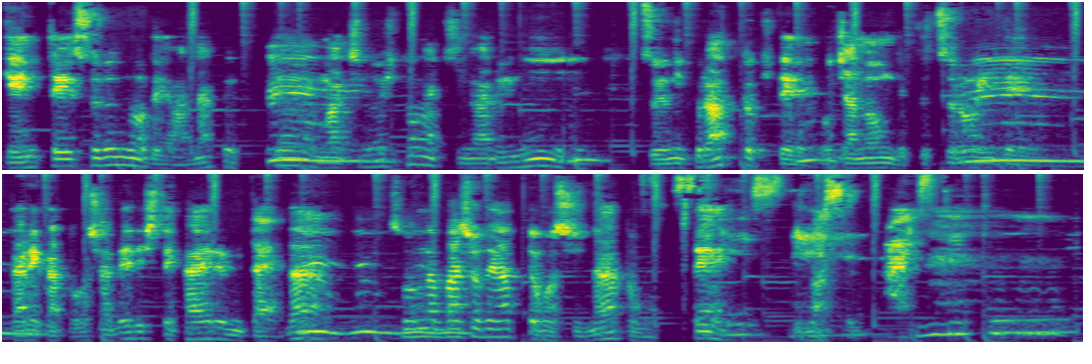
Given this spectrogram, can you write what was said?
限定するのではなくって、うん。街の人が気軽に普通にフラッと来てうん。お茶飲んでくつろいで、誰かとおしゃべりして帰るみたいな、そんな場所であってほしいなと思っています。はい。うん。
